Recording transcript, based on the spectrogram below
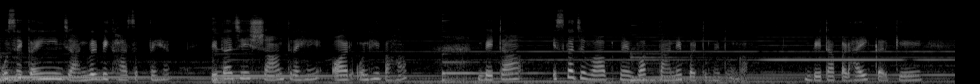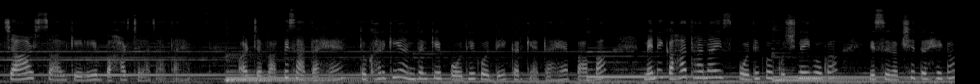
उसे कई जानवर भी खा सकते हैं। पिताजी शांत रहें और उन्हें कहा, बेटा, इसका जवाब मैं वक्त आने पर तुम्हें दूँगा। बेटा पढ़ाई करके चार साल के लिए बाहर चला जाता है और जब वापस आता है तो घर के अंदर के पौधे को देख कर कहता है, पापा, मैंने कहा था ना इस पौधे को कुछ नहीं होगा, ये सुरक्षित रहेगा।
